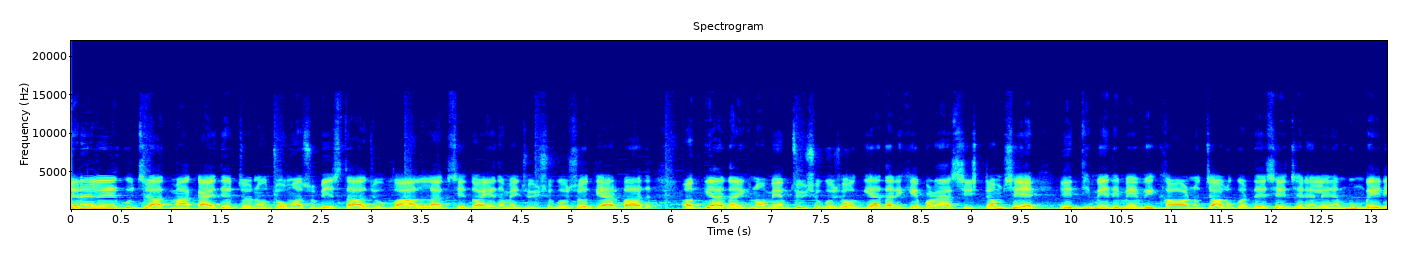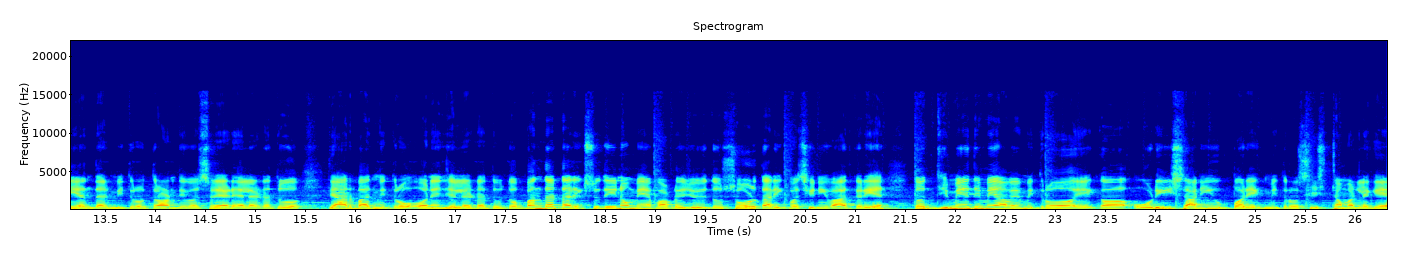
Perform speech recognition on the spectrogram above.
જેને લઈને ગુજરાતમાં કાયદેસરનું ચોમાસું બેસતા હજુ વાર લાગશે. તો અહીંયા તમે જોઈ શકો છો, ત્યારબાદ અગિયાર તારીખનો મેપ જોઈ શકો છો. અગિયાર તારીખે પણ આ સિસ્ટમ છે એ ધીમે ધીમે વિખાવાનું ચાલુ કરી દે છે, જેને લઈને મુંબઈની અંદર મિત્રો ત્રણ દિવસ રેડ એલર્ટ હતું, ત્યારબાદ મિત્રો ઓરેન્જ એલર્ટ હતું. તો પંદર તારીખ સુધીનો મેપ આપણે જોયું તો સોળ તારીખ પછીની વાત કરીએ, તો ધીમે ધીમે હવે મિત્રો એક ઓડિશાની ઉપર એક મિત્રો સિસ્ટમ એટલે કે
